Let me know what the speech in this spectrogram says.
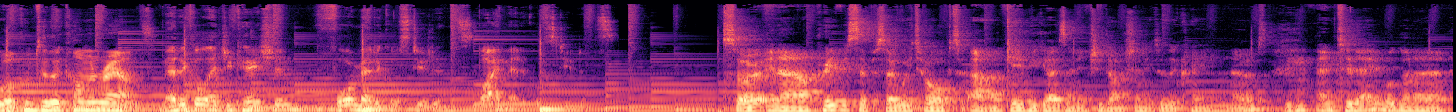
Welcome to the Common Rounds. Medical education for medical students by medical students. So, in our previous episode, we talked, uh, gave you guys an introduction into the cranial nerves, and today we're gonna,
